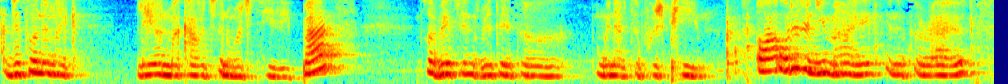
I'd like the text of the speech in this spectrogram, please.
I just want to like lay on my couch and watch TV. But it's my best friend's birthday, so I'm gonna have to push P. Oh, I ordered a new mic and it's arrived,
